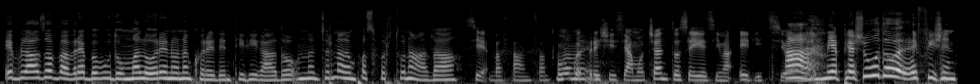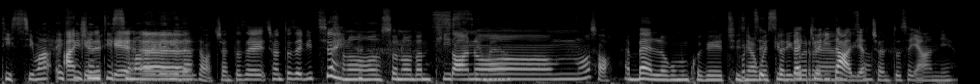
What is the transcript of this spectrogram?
e Vlasov avrebbe avuto un malore non ancora identificato. Una giornata un po' sfortunata. Sì, abbastanza. Comunque me- precisiamo, 106esima edizione. Ah, mi è piaciuto, efficientissima, Anche perché efficientissima la eh, verità. insomma, 106, 106 edizioni Sono, sono tantissime. sono, non lo so, È bello comunque che ci sia forse il questa più vecchio ricorrenza. d'Italia a 106 anni.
